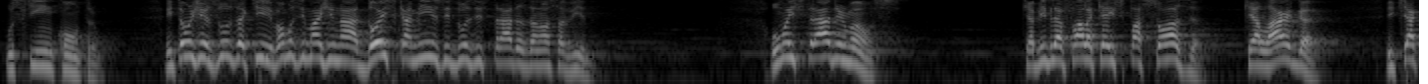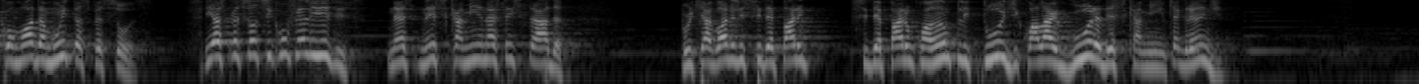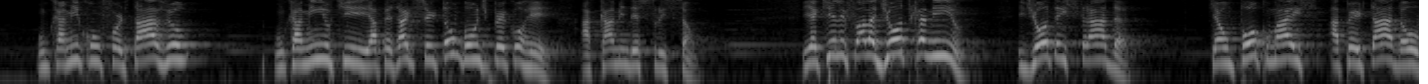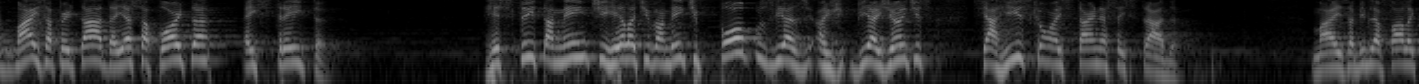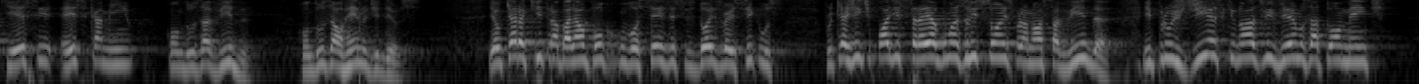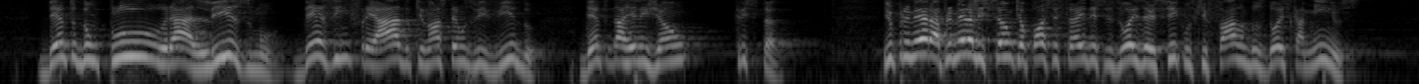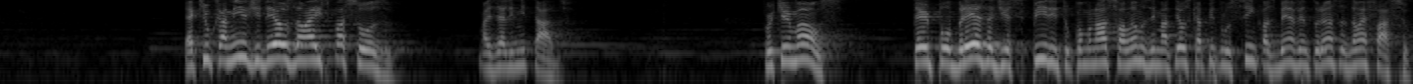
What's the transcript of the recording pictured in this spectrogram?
os que encontram. Então, Jesus aqui, vamos imaginar dois caminhos e duas estradas da nossa vida. Uma estrada, irmãos, que a Bíblia fala que é espaçosa, que é larga e que acomoda muitas pessoas. E as pessoas ficam felizes nesse, nesse caminho, nessa estrada, porque agora eles se deparam, se deparam com a amplitude, com a largura desse caminho, que é grande. Um caminho confortável, um caminho que, apesar de ser tão bom de percorrer, acaba em destruição. E aqui ele fala de outro caminho e de outra estrada, que é um pouco mais apertada ou mais apertada, e essa porta é estreita. Restritamente, relativamente poucos viajantes se arriscam a estar nessa estrada. Mas a Bíblia fala que esse, esse caminho conduz à vida, conduz ao reino de Deus. Eu quero aqui trabalhar um pouco com vocês esses dois versículos, porque a gente pode extrair algumas lições para a nossa vida e para os dias que nós vivemos atualmente, dentro de um pluralismo desenfreado que nós temos vivido dentro da religião cristã. E o primeiro, a primeira lição que eu posso extrair desses dois versículos que falam dos dois caminhos é que o caminho de Deus não é espaçoso, mas é limitado. Porque, irmãos, ter pobreza de espírito, como nós falamos em Mateus capítulo 5, as bem-aventuranças, não é fácil.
